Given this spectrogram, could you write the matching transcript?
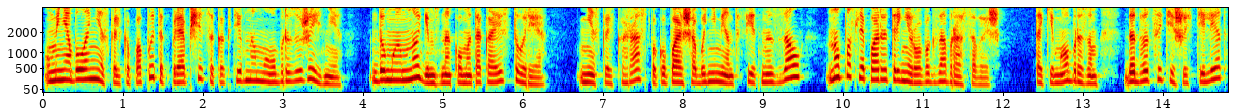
у меня было несколько попыток приобщиться к активному образу жизни. Думаю, многим знакома такая история. Несколько раз покупаешь абонемент в фитнес-зал, но после пары тренировок забрасываешь. Таким образом, до 26 лет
